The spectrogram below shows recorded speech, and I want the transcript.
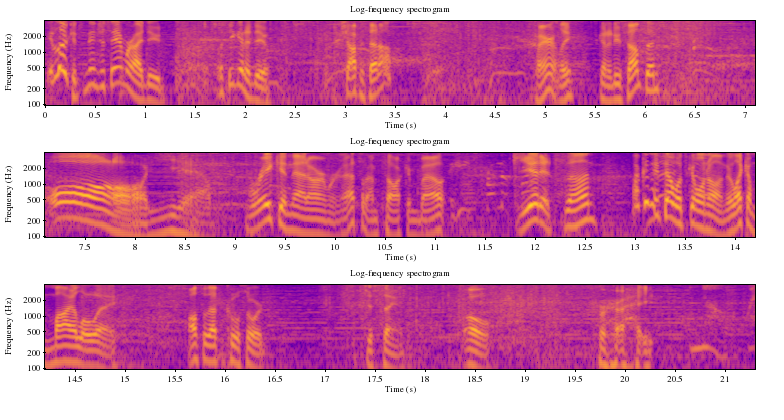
Hey, look, it's Ninja Samurai, dude. What's he gonna do? Chop his head off? Apparently, he's gonna do something. Oh, yeah. Breaking that armor. That's what I'm talking about. Get it, son. How can they tell what's going on? They're like a mile away. Also, that's a cool sword. Just saying. Oh. Right. No way.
